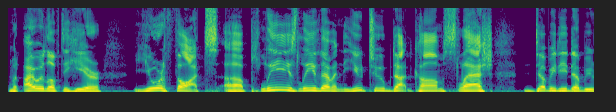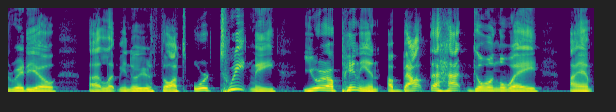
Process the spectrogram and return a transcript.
But I would love to hear your thoughts. Uh, please leave them at youtube.com slash WDW radio. Uh, let me know your thoughts or tweet me your opinion about the hat going away. I am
